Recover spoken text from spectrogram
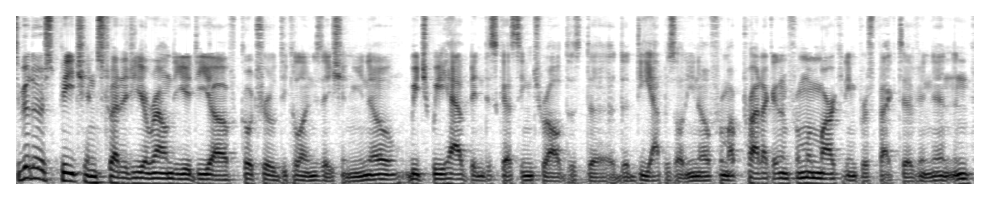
to build our speech and strategy around the idea of cultural decolonization, you know, which we have been discussing throughout this, the, the, the episode, you know, from a product and from a marketing perspective. And, and,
